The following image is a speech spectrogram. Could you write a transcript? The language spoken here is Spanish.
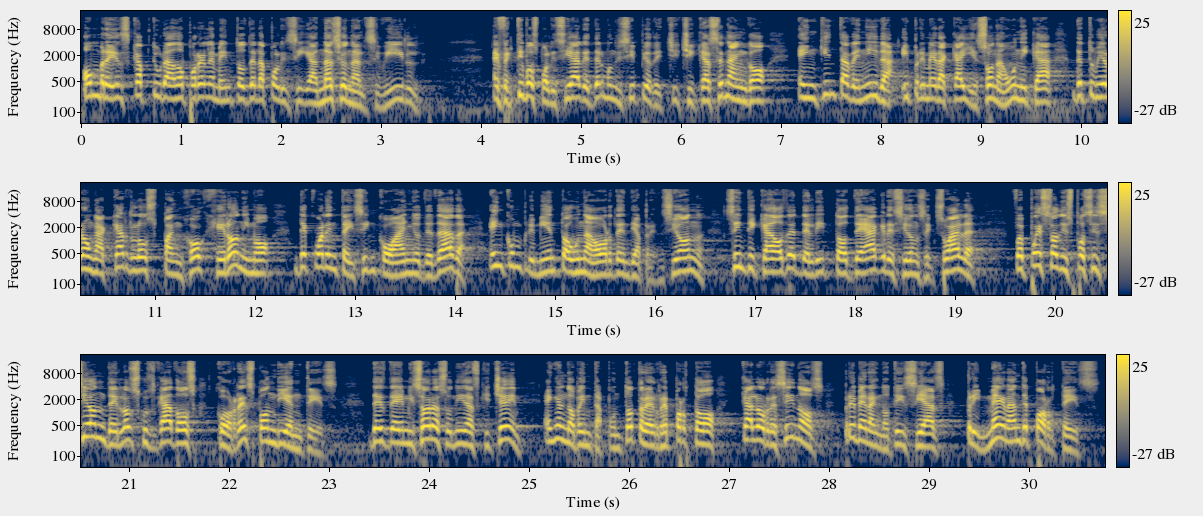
Hombre es capturado por elementos de la Policía Nacional Civil. Efectivos policiales del municipio de Chichicastenango, en Quinta Avenida y Primera Calle Zona Única, detuvieron a Carlos Panjo Jerónimo, de 45 años de edad, en cumplimiento a una orden de aprehensión, sindicado de delito de agresión sexual. Fue puesto a disposición de los juzgados correspondientes. Desde Emisoras Unidas Quiché, en el 90.3 reportó Carlos Recinos, primera noticias, primera en deportes.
